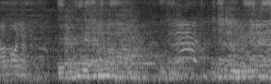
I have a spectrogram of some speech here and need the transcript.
เหี้ย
